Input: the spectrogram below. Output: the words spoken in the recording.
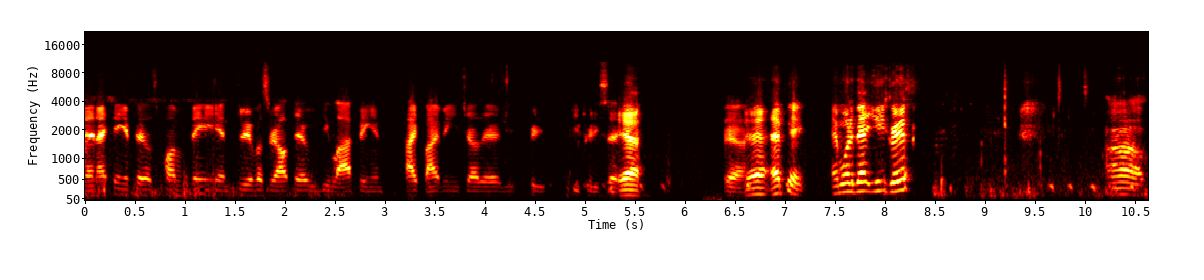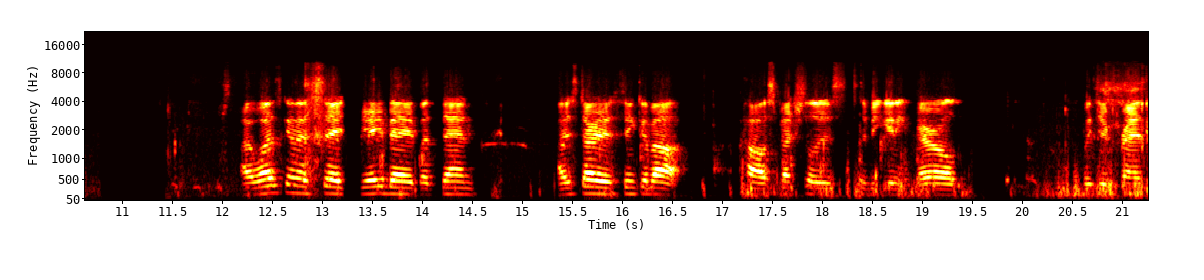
And I think if it was pumping and three of us are out there, we'd be laughing and high fiving each other. It'd be pretty, be pretty sick. Yeah. yeah. Yeah. Epic. And what about you, Griff? Um, I was gonna say J Bay, but then I started to think about how special it is to be getting barreled with your friends.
